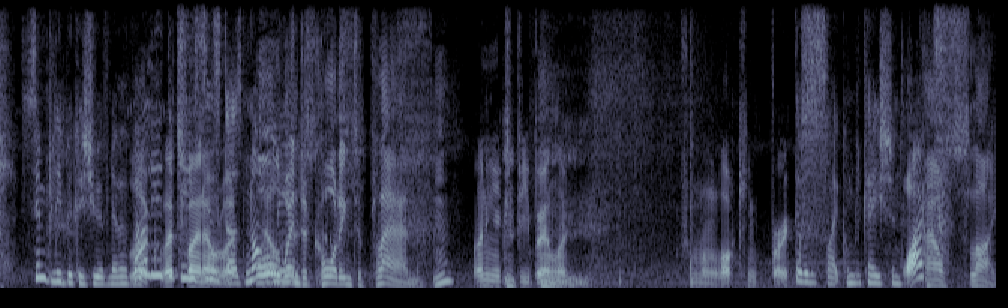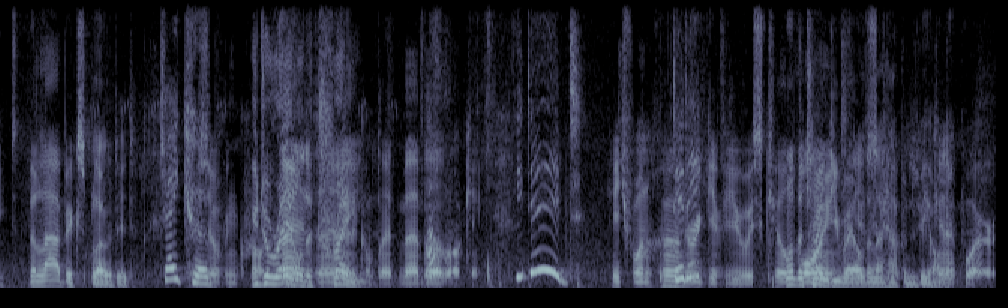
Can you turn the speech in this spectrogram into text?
shocked. Simply because you have never Look, valued let's the find pieces out does not else- All went according to plan. Hmm? Running XP by unlock from unlocking perks. There was a slight complication. What? How slight? The lab exploded. Jacob. You derailed a uh, train. Complete blah blah blah. Okay. He did. Each Did he? 100 give you a skill Well, the point. train derailed and I happened to be on it. acquire.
